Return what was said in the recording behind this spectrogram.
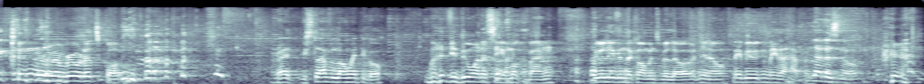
I couldn't remember what it's called. Alright, we still have a long way to go. But if you do want to see a mukbang, do leave in the comments below. You know, maybe we can make that happen. Let us know.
